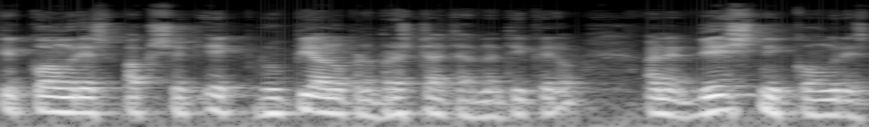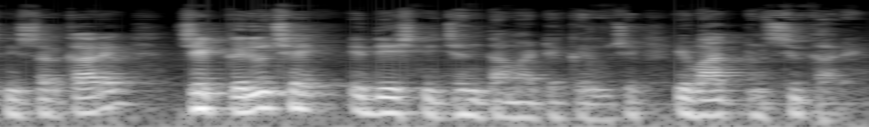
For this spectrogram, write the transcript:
કે કોંગ્રેસ પક્ષે એક રૂપિયાનો પણ ભ્રષ્ટાચાર નથી કર્યો અને દેશની કોંગ્રેસની સરકારે જે કર્યું છે એ દેશની જનતા માટે કર્યું છે એ વાત પણ સ્વીકારે.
